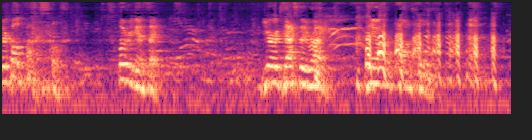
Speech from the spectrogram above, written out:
They're called fossils. What were you gonna say? You're exactly right. They are fossils.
